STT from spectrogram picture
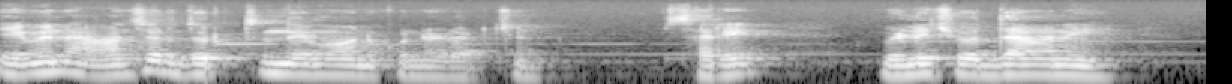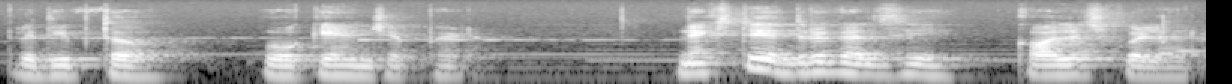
ఏమైనా ఆన్సర్ దొరుకుతుందేమో అనుకున్నాడు అర్జున్. సరే వెళ్ళి చూద్దామని ప్రదీప్తో ఓకే అని చెప్పాడు. నెక్స్ట్ డే ఇద్దరు కలిసి కాలేజ్కి వెళ్ళారు.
